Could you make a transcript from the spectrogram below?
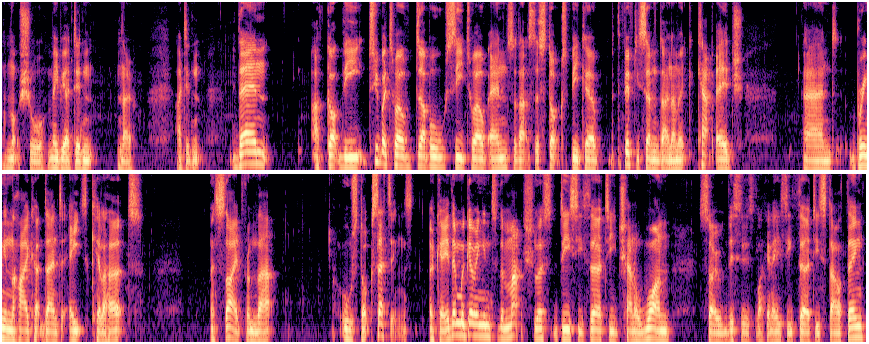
I'm not sure. Maybe I didn't. No, I didn't. Then I've got the 2x12 double C12N, so that's the stock speaker with the 57 dynamic cap edge, and bringing the high cut down to 8 kilohertz. Aside from that, all stock settings. Okay, then we're going into the matchless DC30 channel 1. So this is like an AC30 style thing.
